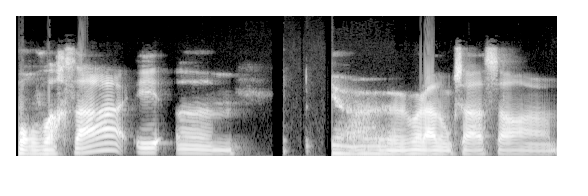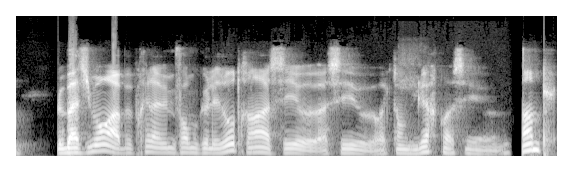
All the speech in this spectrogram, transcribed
pour voir ça. Et, et, voilà, donc ça ça. Le bâtiment a à peu près la même forme que les autres, hein, assez euh, assez euh, rectangulaire, quoi. C'est euh, simple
